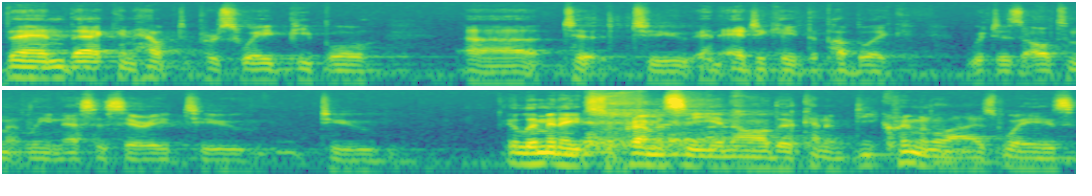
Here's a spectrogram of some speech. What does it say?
then that can help to persuade people uh, to, to, and educate the public, which is ultimately necessary to, to eliminate supremacy in all the kind of decriminalized ways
